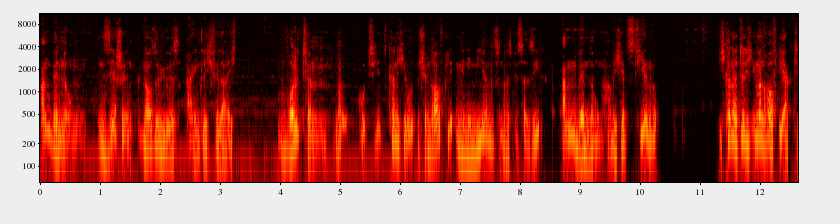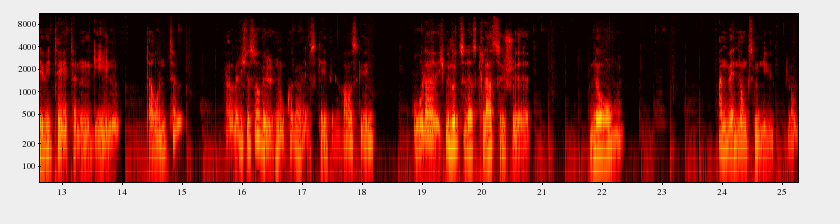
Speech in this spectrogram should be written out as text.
Anwendungen. Sehr schön, genauso wie wir das eigentlich vielleicht wollten. Ne? Gut, jetzt kann ich hier unten schön draufklicken, minimieren, dass man das besser sieht. Anwendungen habe ich jetzt hier. Ne? Ich kann natürlich immer noch auf die Aktivitäten gehen, da unten, ja, wenn ich das so will. Ne? Können wir Escape wieder rausgehen. Oder ich benutze das klassische GNOME Anwendungsmenü. Ne?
